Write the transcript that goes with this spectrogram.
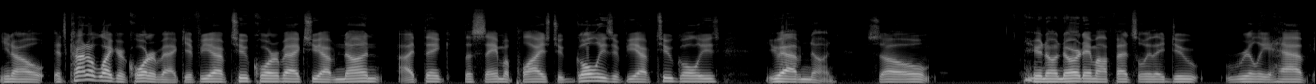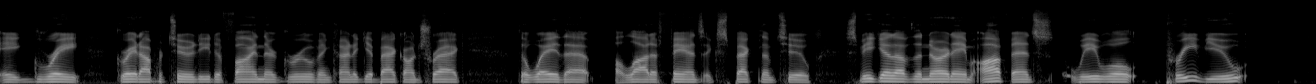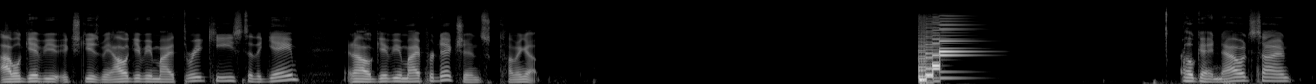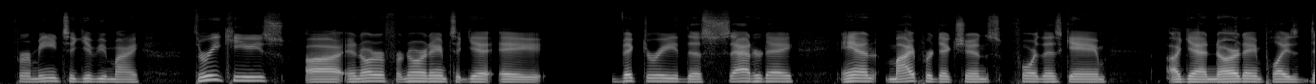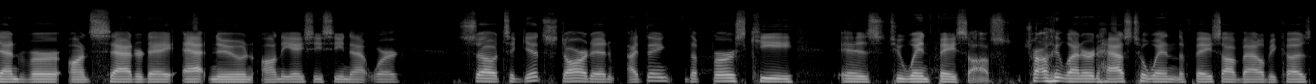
you know, it's kind of like a quarterback. If you have two quarterbacks, you have none. I think the same applies to goalies. If you have two goalies, you have none. So, you know, Notre Dame offensively, they do really have a great, great opportunity to find their groove and kind of get back on track the way that a lot of fans expect them to. Speaking of the Notre Dame offense, we will preview I will give you, excuse me, I will give you my three keys to the game and I will give you my predictions coming up. Okay, now it's time for me to give you my three keys uh, in order for Notre Dame to get a victory this Saturday and my predictions for this game Again, Notre Dame plays Denver on Saturday at noon on the ACC network. So to get started, I think the first key is to win faceoffs. Charlie Leonard has to win the faceoff battle because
